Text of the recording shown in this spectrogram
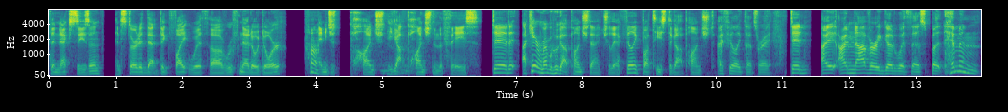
the next season and started that big fight with uh, Rougned Odor, Huh. and he just punched. He got punched in the face. Did I can't remember who got punched actually. I feel like Bautista got punched. I feel like that's right? Did I? I'm not very good with this, but him and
